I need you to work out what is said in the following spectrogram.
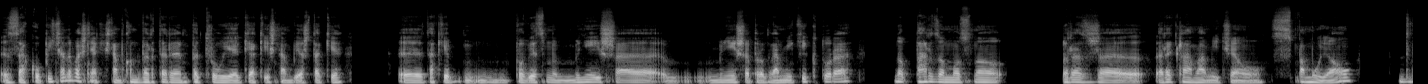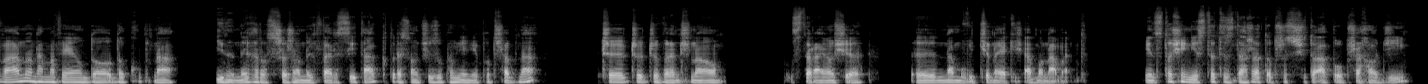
zakupić, ale właśnie jakieś tam konwertery MP3, jakieś tam, wiesz, takie, takie mm, powiedzmy mniejsze, mniejsze programiki, które no bardzo mocno raz, że reklamami cię spamują, dwa, no namawiają do, do kupna innych, rozszerzonych wersji, tak, które są ci zupełnie niepotrzebne, czy, czy, czy wręcz no, starają się y, namówić cię na jakiś abonament. Więc to się niestety zdarza, to przez się to Apple przechodzi.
